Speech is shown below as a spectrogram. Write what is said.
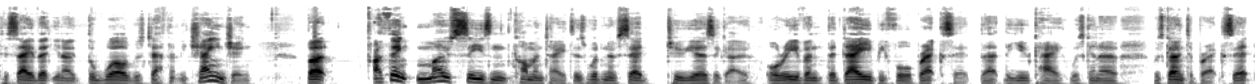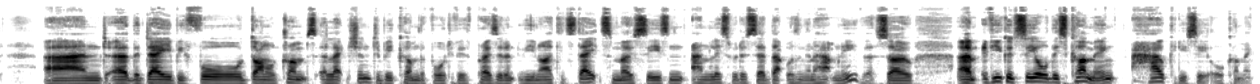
to say that, you know, the world was definitely changing. But I think most seasoned commentators wouldn't have said two years ago, or even the day before Brexit, that the UK was going to was going to Brexit, and uh, the day before Donald Trump's election to become the 45th president of the United States, most seasoned analysts would have said that wasn't going to happen either. So, um, if you could see all this coming, how could you see it all coming?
